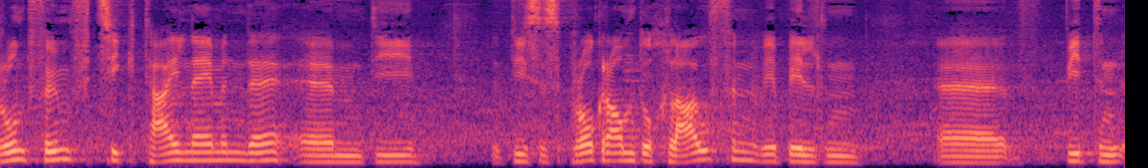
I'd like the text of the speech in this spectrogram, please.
rund 50 Teilnehmende, ähm, die dieses Programm durchlaufen. Wir bilden, äh, bieten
